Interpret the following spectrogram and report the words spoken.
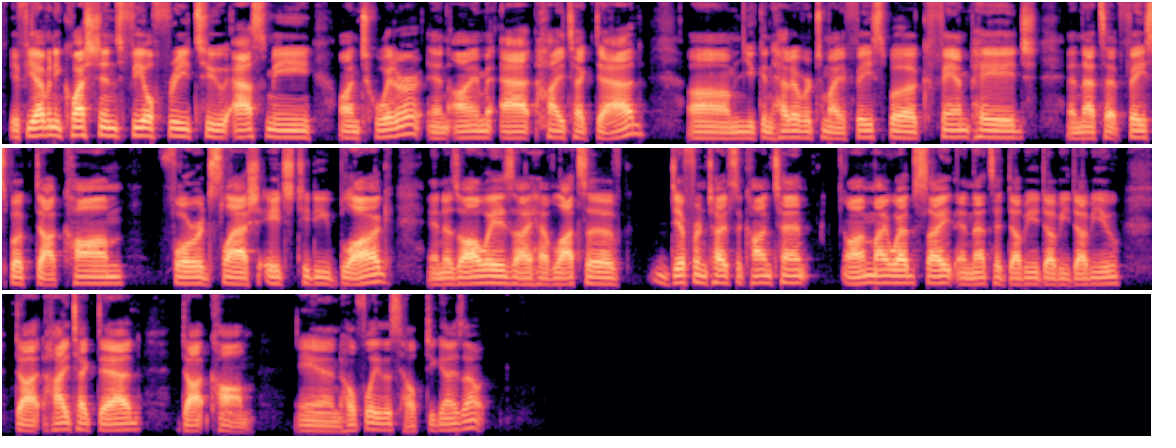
if you have any questions, feel free to ask me on Twitter and I'm at HighTechDad. Um, you can head over to my Facebook fan page and that's at facebook.com forward slash HTD blog. And as always, I have lots of different types of content on my website, and that's at www.hightechdad.com. And hopefully, this helped you guys out.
